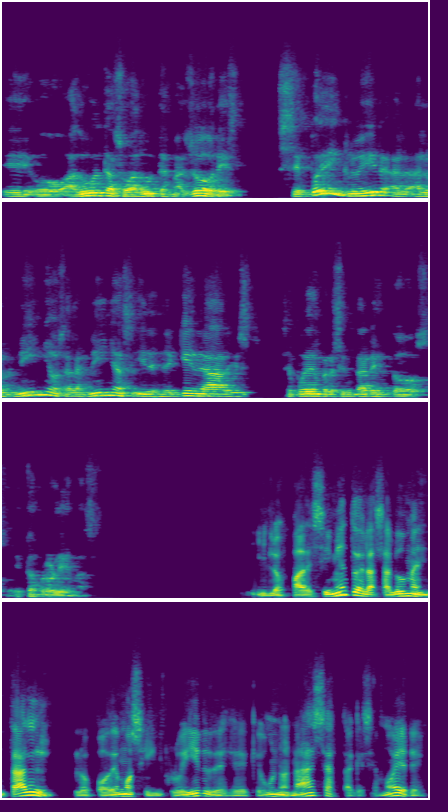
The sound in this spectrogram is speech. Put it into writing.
eh, o adultas o adultas mayores. ¿Se puede incluir a, los niños, a las niñas y desde qué edades se pueden presentar estos, estos problemas? Y los padecimientos de la salud mental lo podemos incluir desde que uno nace hasta que se muere.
